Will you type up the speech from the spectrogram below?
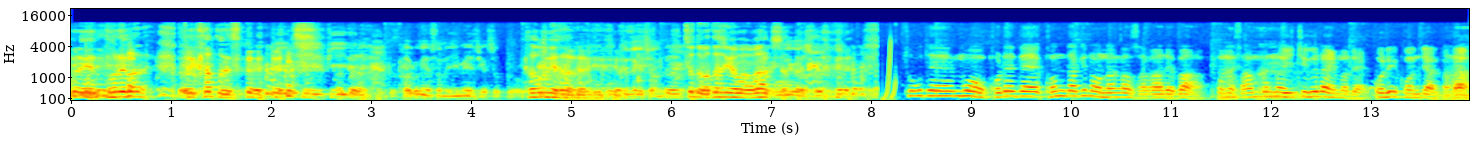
これこれはこれカットです。ピーで籠宮さんのイメージがちょっと鏡宮さんの崩れちゃうんでちょっと私が悪くしちゃったそれでもうこれでこんだけの長さがあればこのはい。3分の1ぐらいまで折り込んじゃうから、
